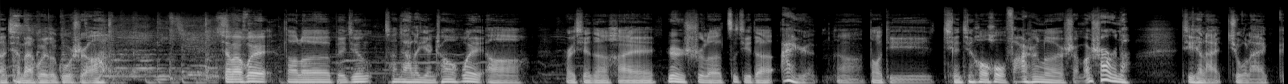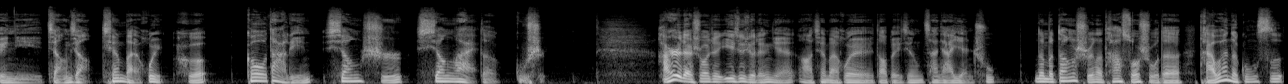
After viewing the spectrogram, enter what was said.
讲千百惠的故事啊。千百惠到了北京参加了演唱会啊，而且呢还认识了自己的爱人啊。到底前前后后发生了什么事儿呢？接下来就来给你讲讲千百惠和高大林相识相爱的故事。还是得说这一九九零年啊，千百惠到北京参加演出。那么当时呢，他所属的台湾的公司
